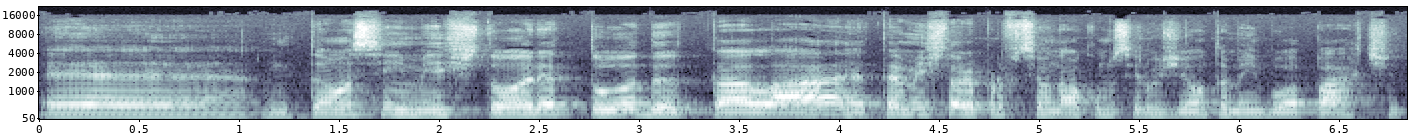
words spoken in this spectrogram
É, então, assim, minha história toda tá lá, até minha história profissional como cirurgião também, boa parte,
